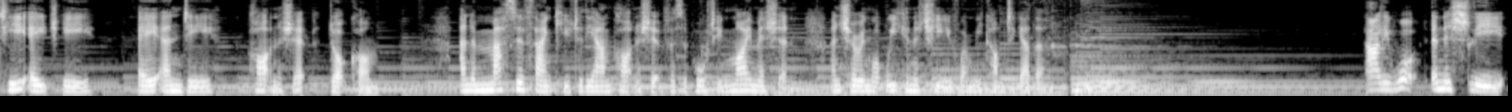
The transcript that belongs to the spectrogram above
T H E A N D partnership.com. And a massive thank you to the AND Partnership for supporting my mission and showing what we can achieve when we come together. Ally, what initially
